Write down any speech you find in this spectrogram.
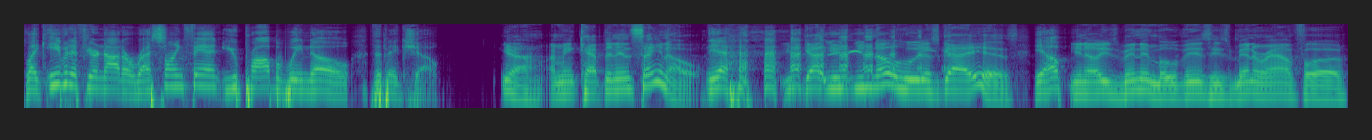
like even if you're not a wrestling fan, you probably know the Big Show. Yeah, I mean Captain Insano. Yeah, you got you you know who this guy is. Yep. You know he's been in movies. He's been around for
